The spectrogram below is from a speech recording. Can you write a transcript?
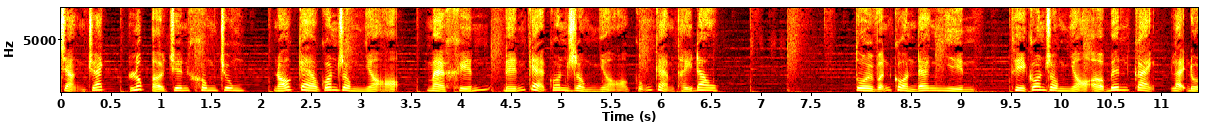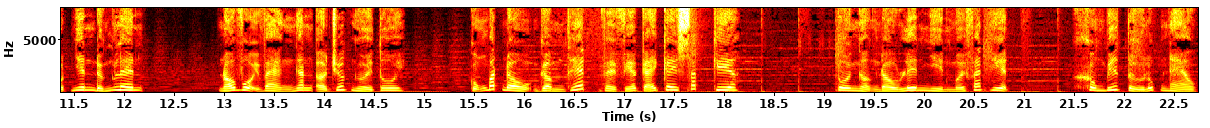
Chẳng trách lúc ở trên không trung, nó cào con rồng nhỏ mà khiến đến cả con rồng nhỏ cũng cảm thấy đau. Tôi vẫn còn đang nhìn, thì con rồng nhỏ ở bên cạnh lại đột nhiên đứng lên. Nó vội vàng ngăn ở trước người tôi, cũng bắt đầu gầm thét về phía cái cây sắt kia Tôi ngẩng đầu lên nhìn mới phát hiện, không biết từ lúc nào,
